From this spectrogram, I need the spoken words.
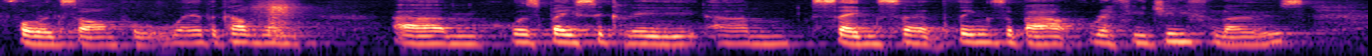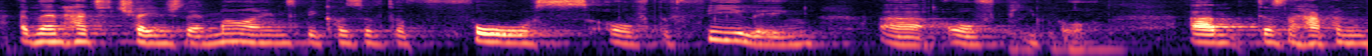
for example, where the government um, was basically um, saying certain things about refugee flows and then had to change their minds because of the force of the feeling uh, of people. Um, doesn't happen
